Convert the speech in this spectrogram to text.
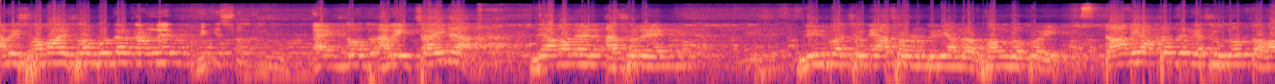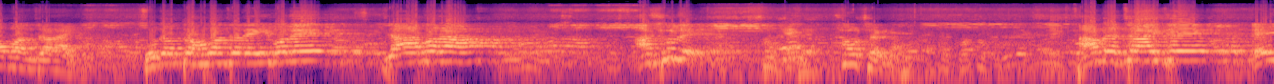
আমি সময় স্বল্পতার কারণে একদম, আমি চাই না যে আমাদের আসলে নির্বাচনী আচরণবিধি আমরা ভঙ্গ করি। তা আমি আপনাদের কাছে উদত্ত আহ্বান জানাই। উদত্ত আহ্বান জানাই এই বলে, যা আমরা আসলে, সমস্যা। আমরা চাই যে এই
